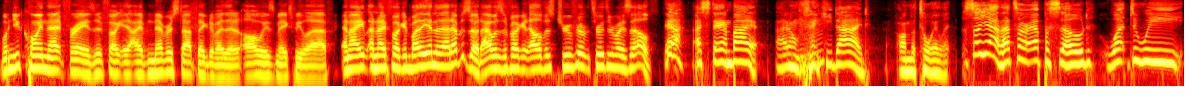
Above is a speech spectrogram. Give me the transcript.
When you coin that phrase, it fuck, I've never stopped thinking about that. It always makes me laugh. And I, and I fucking by the end of that episode, I was a fucking Elvis Truther, Truther myself. Yeah, I stand by it. I don't think he died on the toilet. So yeah, that's our episode. What do we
